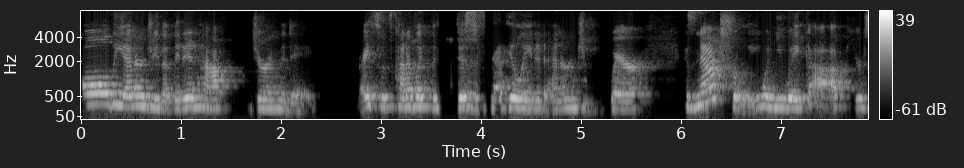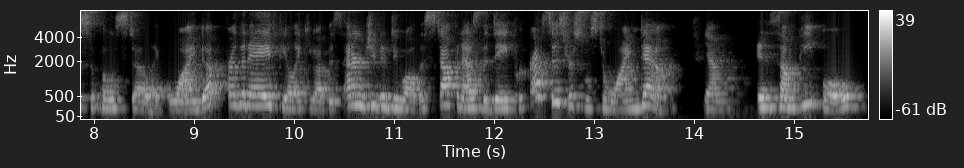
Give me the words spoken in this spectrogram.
all the energy that they didn't have during the day, right? So it's kind of like this hmm. dysregulated energy where because naturally when you wake up you're supposed to like wind up for the day feel like you have this energy to do all this stuff and as the day progresses you're supposed to wind down yeah in some people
